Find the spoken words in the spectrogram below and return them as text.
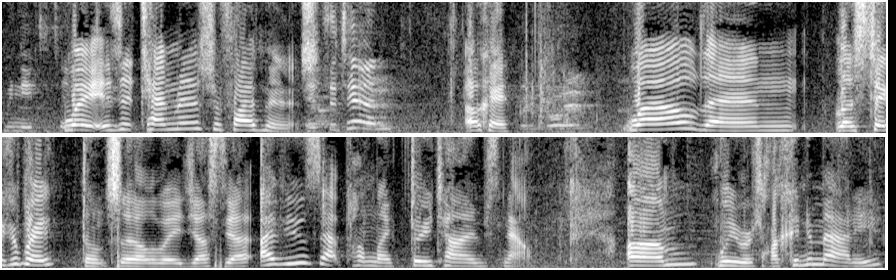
we need to take Wait, is it 10 minutes or 5 minutes? It's a 10. Okay. Well, then, let's take a break. Don't sail away just yet. I've used that pun like three times now. Um, we were talking to Maddy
